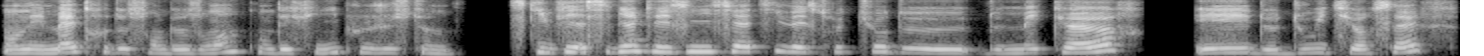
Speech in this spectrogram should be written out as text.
on est maître de son besoin qu'on définit plus justement. Ce qui si bien que les initiatives et structures de, de maker et de do-it-yourself,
